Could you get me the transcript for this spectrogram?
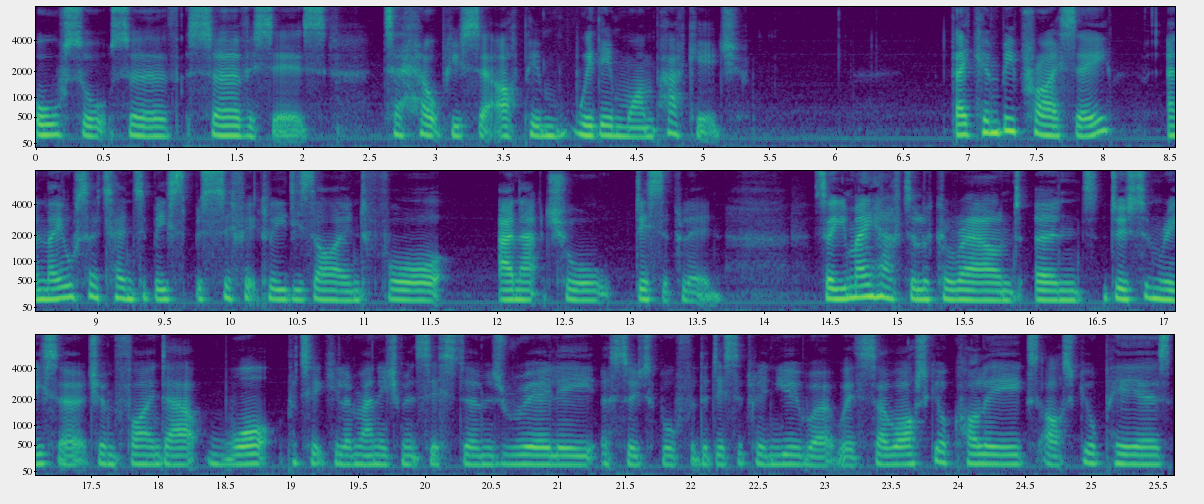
all sorts of services to help you set up in within one package. They can be pricey and they also tend to be specifically designed for an actual discipline. So you may have to look around and do some research and find out what particular management systems really are suitable for the discipline you work with. So ask your colleagues, ask your peers,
